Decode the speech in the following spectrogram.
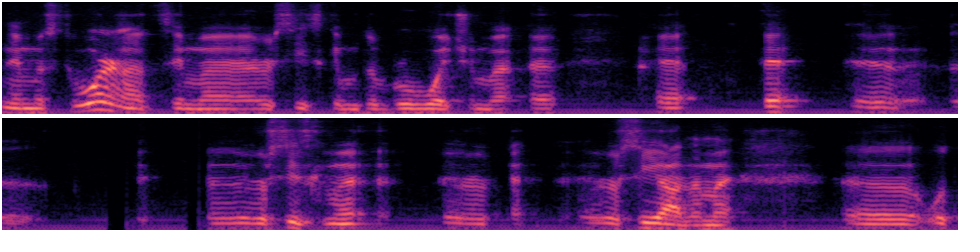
ними створена цими російськими добровольчими е, е, е, е, е, російськими е, е, росіянами. Е, От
